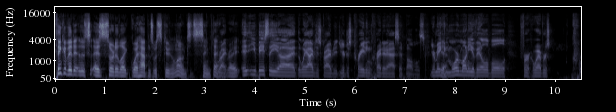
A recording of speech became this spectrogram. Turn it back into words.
Think of it as, as sort of like what happens with student loans. It's the same thing, Right. right? It, you basically, uh, the way I've described it, you're just creating credit asset bubbles. You're making Yeah. more money available for whoever's, cr-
